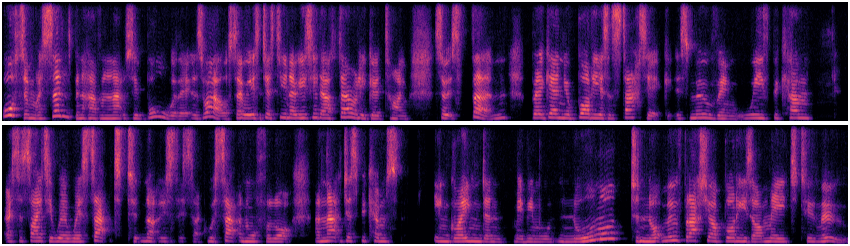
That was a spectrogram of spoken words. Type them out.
also, my son's been having an absolute ball with it as well. So it's just, you know, he's had a thoroughly good time. So it's fun, but again, your body isn't static; it's moving. We've become a society where we're sat to no it's, it's like we're sat an awful lot and that just becomes ingrained and maybe more normal to not move but actually our bodies are made to move.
